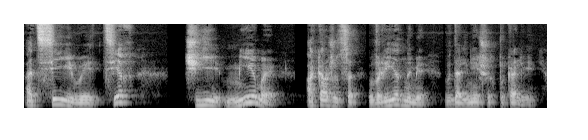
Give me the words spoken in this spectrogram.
отсеивает тех, чьи мемы окажутся вредными в дальнейших поколениях.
